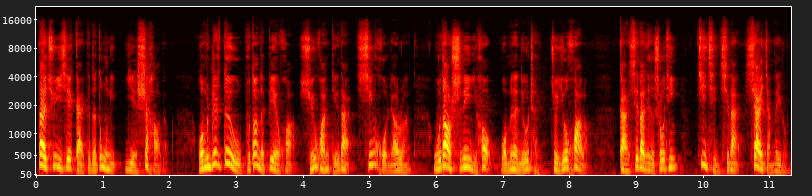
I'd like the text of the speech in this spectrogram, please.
带去一些改革的动力也是好的。我们这支队伍不断的变化，循环迭代，星火燎原。五到十年以后，我们的流程就优化了。感谢大家的收听，敬请期待下一讲内容。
